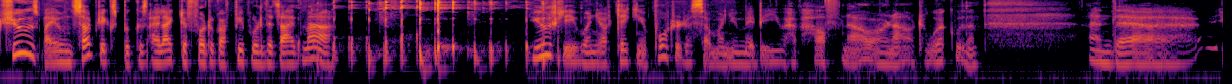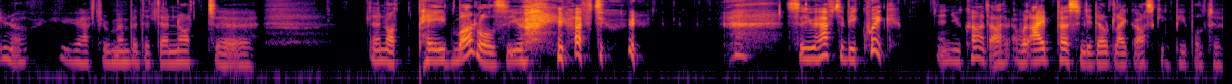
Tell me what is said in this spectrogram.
choose my own subjects because I like to photograph people that I admire. Usually, when you're taking a portrait of someone, you maybe you have half an hour or an hour to work with them, and uh, you know you have to remember that they're not uh, they're not paid models. You you have to so you have to be quick, and you can't. Ask, well, I personally don't like asking people to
